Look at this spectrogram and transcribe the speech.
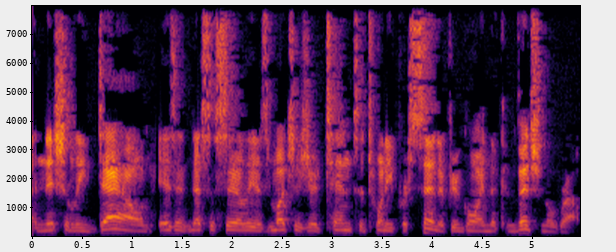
initially down isn't necessarily as much as your 10 to 20% if you're going the conventional route.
